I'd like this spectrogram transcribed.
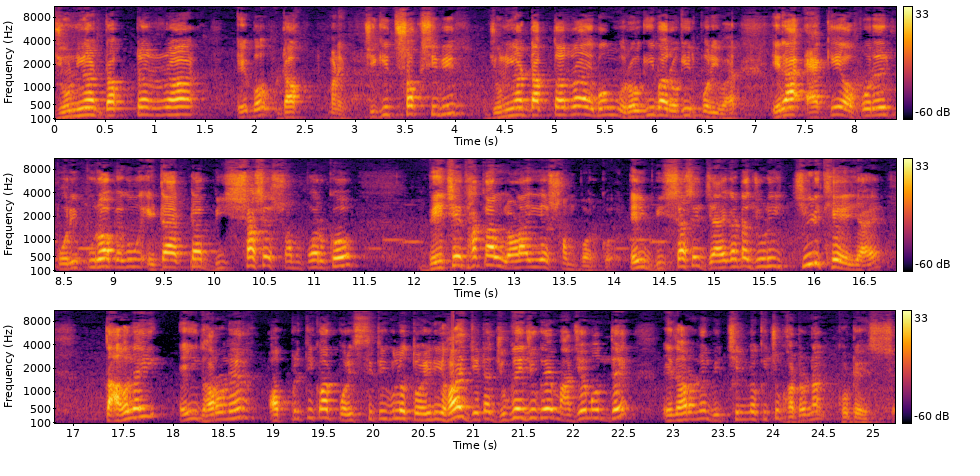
জুনিয়র ডক্টররা এবং ডক মানে চিকিৎসক শিবির জুনিয়র ডাক্তাররা এবং রোগী বা রোগীর পরিবার, এরা একে অপরের পরিপূরক এবং এটা একটা বিশ্বাসের সম্পর্ক, বেঁচে থাকার লড়াইয়ের সম্পর্ক। এই বিশ্বাসের জায়গাটা যদি চিড় খেয়ে যায়, তাহলেই এই ধরনের অপ্রীতিকর পরিস্থিতিগুলো তৈরি হয়, যেটা যুগে যুগে মাঝে মধ্যে এ ধরনের বিচ্ছিন্ন কিছু ঘটনা ঘটে এসছে।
